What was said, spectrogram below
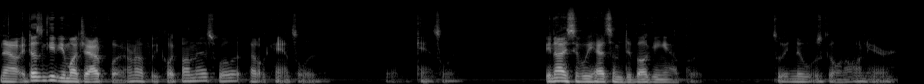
Now, it doesn't give you much output. I don't know if we click on this, will it? That'll cancel it. We don't want to cancel it. Be nice if we had some debugging output so we knew what was going on here.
